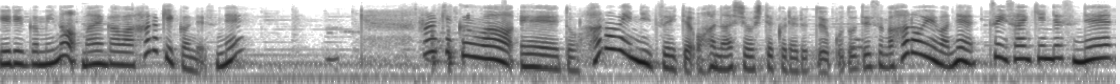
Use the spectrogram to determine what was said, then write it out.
ゆり組の前川春樹くんですね。春樹くんは、えーと、ハロウィンについてお話をしてくれるということですが、ハロウィンはね、つい最近ですね。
